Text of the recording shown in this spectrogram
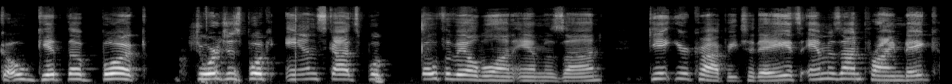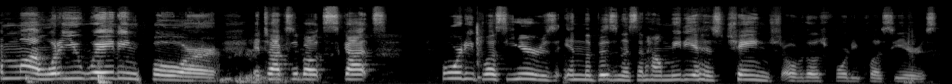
Go get the book. George's book and Scott's book both available on Amazon. Get your copy today. It's Amazon Prime Day. Come on, what are you waiting for? It talks about Scott's 40 plus years in the business and how media has changed over those 40 plus years.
